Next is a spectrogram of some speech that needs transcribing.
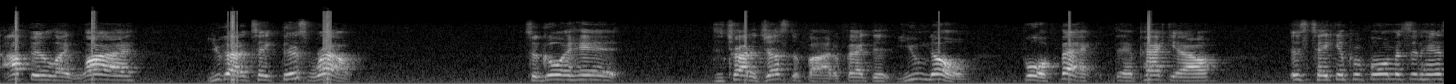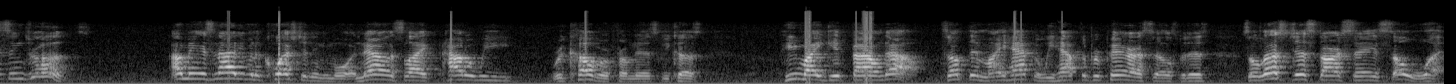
I feel like why you got to take this route to go ahead to try to justify the fact that you know for a fact that Pacquiao is taking performance enhancing drugs. I mean, it's not even a question anymore. Now it's like, how do we recover from this? Because he might get found out. Something might happen. We have to prepare ourselves for this. So let's just start saying, so what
